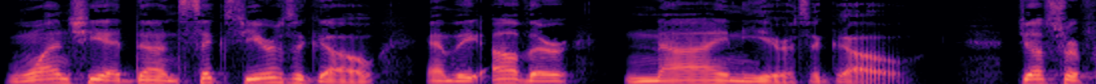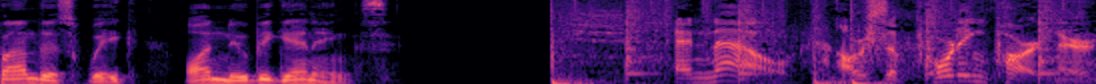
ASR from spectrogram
one she had done six years ago and the other nine years ago. Just for fun this week on New Beginnings. And now, our supporting partner,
